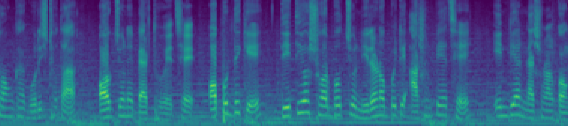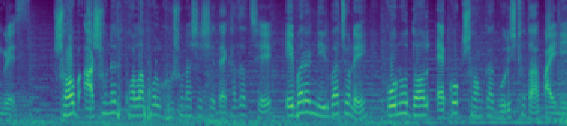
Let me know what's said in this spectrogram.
সংখ্যা গরিষ্ঠতা অর্জনে ব্যর্থ হয়েছে। অপরদিকে দ্বিতীয় সর্বোচ্চ নিরানব্বইটি আসন পেয়েছে ইন্ডিয়ান ন্যাশনাল কংগ্রেস। সব আসনের ফলাফল ঘোষণা শেষে দেখা যাচ্ছে, এবারের নির্বাচনে কোনো দল একক সংখ্যা গরিষ্ঠতা পায়নি।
